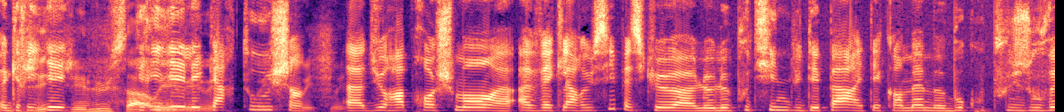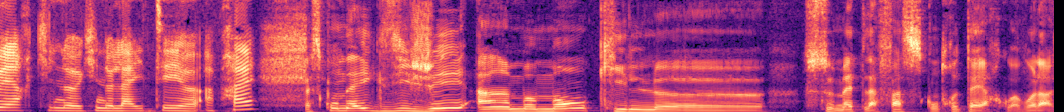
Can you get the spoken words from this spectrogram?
grillé, grillé les cartouches du rapprochement avec la Russie, parce que le, le Poutine du départ était quand même beaucoup plus ouvert qu'il ne, l'a été euh, après. Parce qu'on a exigé à un moment qu'il euh, se mettre la face contre terre, quoi. Voilà,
